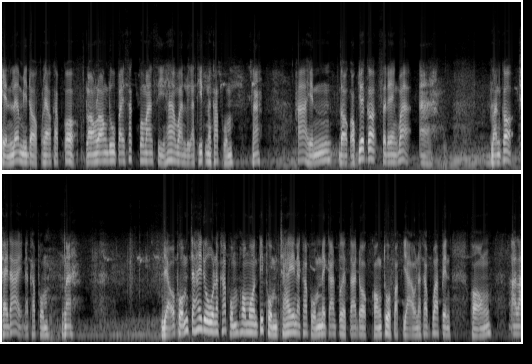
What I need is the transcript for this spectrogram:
เห็นเริ่มมีดอกแล้วครับ ก็ลองลองดูไปสักประมาณสี่ห้าวันหรืออาทิตย์นะครับ ผมนะ ถ้าเห็นดอกออกเยอะก็แสดงว่า อ่า มันก็ใช้ได้นะครับ ผมนะ เดี๋ยวผมจะให้ดูนะครับ ผมฮอร์โมนที่ผมใช้นะครับ ผมในการเปิดตาดอกของถั่วฝักยาวนะครับ ว่าเป็นของอะไร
